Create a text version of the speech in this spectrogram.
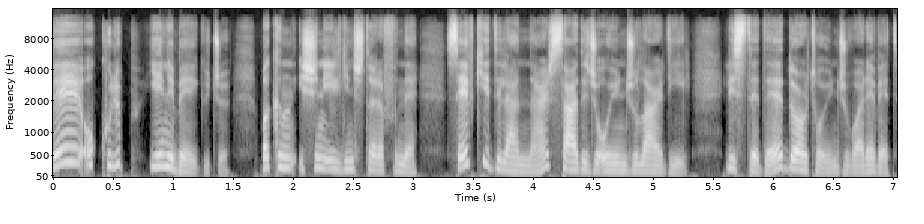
Ve o kulüp Yeni Bey gücü. Bakın işin ilginç tarafı ne? Sevk edilenler sadece oyuncular değil. Listede 4 oyuncu var evet.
